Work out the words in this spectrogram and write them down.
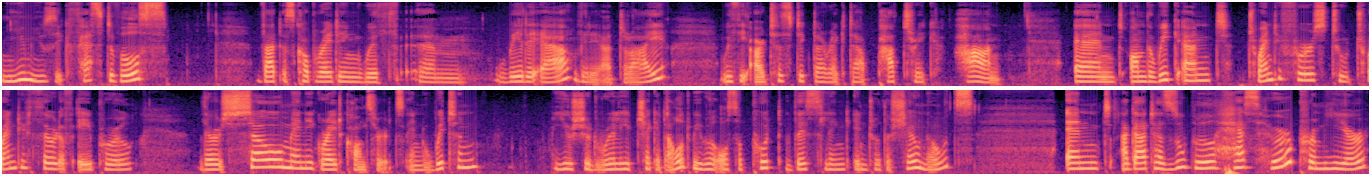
new music festivals that is cooperating with um, WDR, WDR 3, with the artistic director Patrick Hahn. And on the weekend, 21st to 23rd of April, there are so many great concerts in Witten, you should really check it out. We will also put this link into the show notes. And Agata Zubel has her premiere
